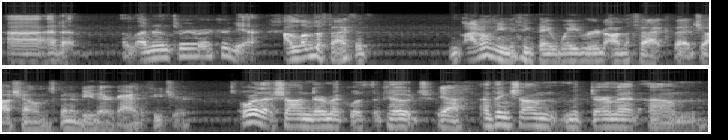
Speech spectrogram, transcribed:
uh, at a 11 and three record. Yeah, I love the fact that I don't even think they wavered on the fact that Josh Allen was going to be their guy in the future. or that Sean Dermick was the coach. Yeah, I think Sean McDermott um,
